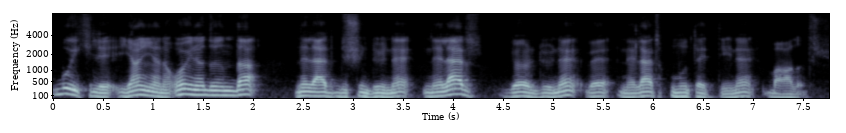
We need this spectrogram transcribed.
bu ikili yan yana oynadığında neler düşündüğüne, neler gördüğüne ve neler umut ettiğine bağlıdır.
